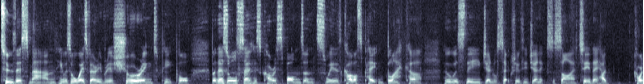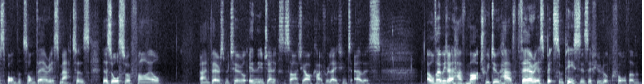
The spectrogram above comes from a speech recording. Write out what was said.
to this man. He was always very reassuring to people. But there's also his correspondence with Carlos Paton Blacker, who was the General Secretary of the Eugenics Society. They had correspondence on various matters. There's also a file and various material in the Eugenics Society archive relating to Ellis. Although we don't have much, we do have various bits and pieces if you look for them.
